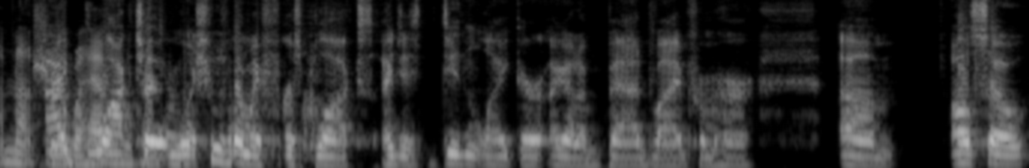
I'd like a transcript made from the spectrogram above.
I'm not sure. I blocked her. her. She was one of my first blocks. I just didn't like her. I got a bad vibe from her. Um, also,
